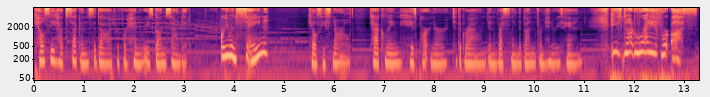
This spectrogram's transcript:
Kelsey had seconds to dodge before Henry's gun sounded. Are you insane? Kelsey snarled, tackling his partner to the ground and wresting the gun from Henry's hand. He's not ready for us!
